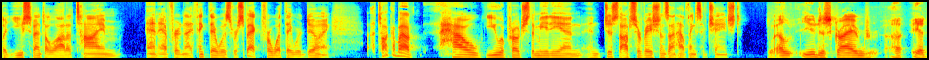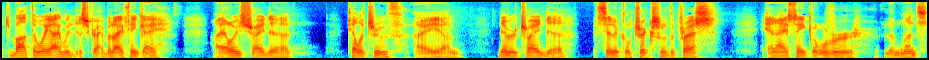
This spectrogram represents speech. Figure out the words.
but you spent a lot of time and effort, and I think there was respect for what they were doing. Uh, talk about how you approach the media and, and just observations on how things have changed. Well, you described uh, it about the way I would describe it. I think I, I always tried to tell the truth. I um, never tried uh, cynical tricks with the press, and I think over the months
